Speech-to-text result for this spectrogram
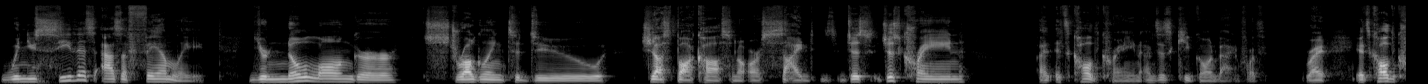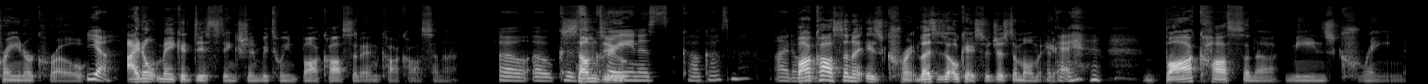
When you see this as a family, you're no longer struggling to do just bakasana or side just just crane uh, it's called crane. I just keep going back and forth, right? It's called crane or crow. Yeah. I don't make a distinction between bakasana and kakasana. Oh, oh, because crane do. is kakasana. I don't. Bakasana is crane. Let's okay. So just a moment here. Okay. bakasana means crane.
